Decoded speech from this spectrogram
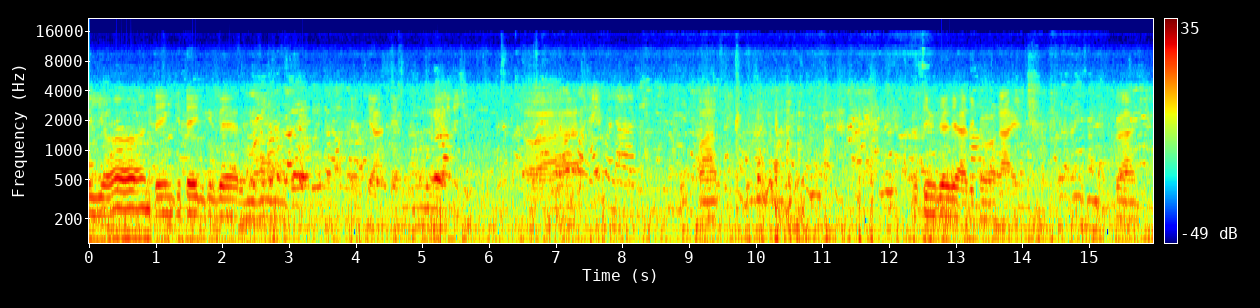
yun, thank you, thank you very much. Yan si ate. Ah, Ay, wala. Pak. Kasi hindi si ate kumakain. Frank.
